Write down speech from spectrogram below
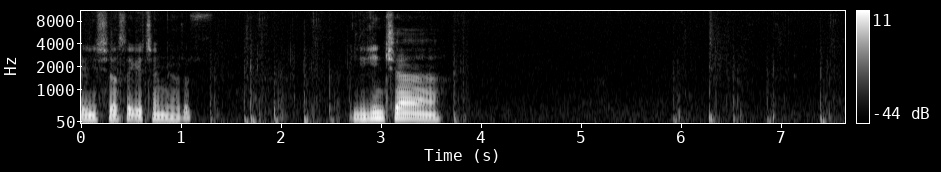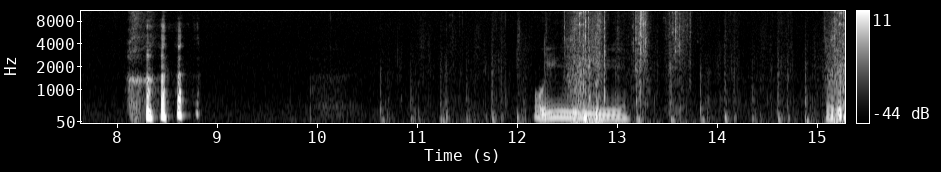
Birinci şahısa geçemiyoruz. İlginç ha. Oy. Garip.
